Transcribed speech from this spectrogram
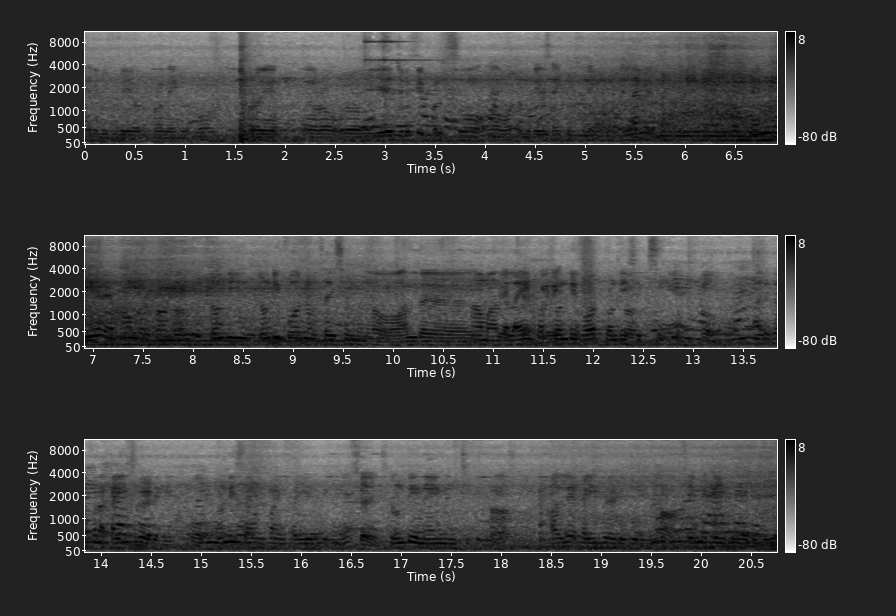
இருக்கக்கூடிய ஒரு குழந்தைகளுக்கும் ஒரு ஒரு- ஏஜ்டு பீப்புள்ஸும் ஓட்டக்கூடிய சைக்கிள்ஸ் எல்லாமே பண்ணுவோம் டென் இயர் எப்போ இருக்கவங்க வந்து டுவெண்ட்டி ஃபோர் நம்ம சைஸும் ஸோ அந்த ஆமாம் அந்த லைன் டுவெண்ட்டி ஃபோர் டுவெண்ட்டி சிக்ஸுக்கு அதுக்கப்புறம் ஹைப்ரிடுங்க டுவெண்ட்டி செவன் பாயிண்ட் ஃபைவ் இருக்குங்க சரி. டுவெண்ட்டி நைன் இன்ச்சுக்கு அதுலேயே ஹைப்ரிட் இருக்குது செமி ஹைப்ரிட் இருக்குது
